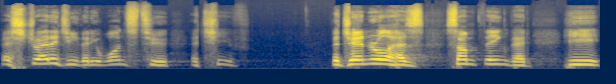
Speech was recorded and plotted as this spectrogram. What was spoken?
a strategy that he wants to achieve. The general has something that he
